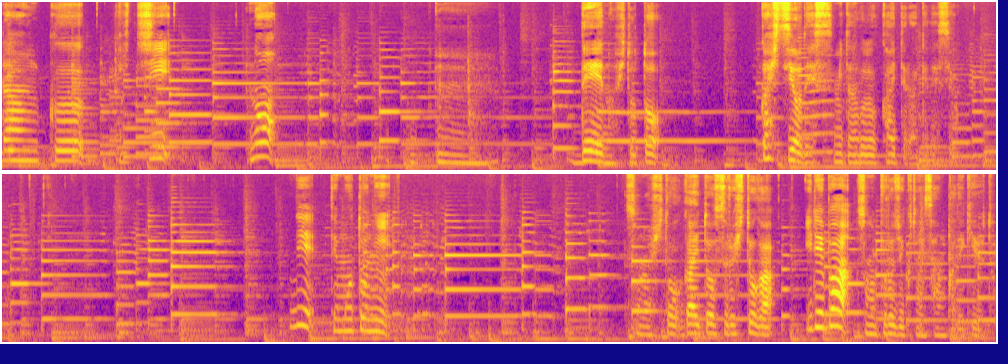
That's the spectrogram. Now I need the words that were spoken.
ランク1の、うん、D の人とが必要ですみたいなことが書いてるわけですよ。で手元に人該当する人がいればそのプロジェクトに参加できると。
